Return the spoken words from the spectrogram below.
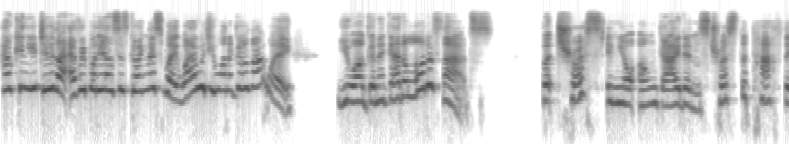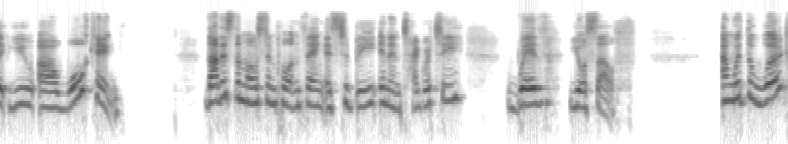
How can you do that? Everybody else is going this way. Why would you want to go that way? You are going to get a lot of that. But trust in your own guidance, trust the path that you are walking. That is the most important thing is to be in integrity with yourself. And with the work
